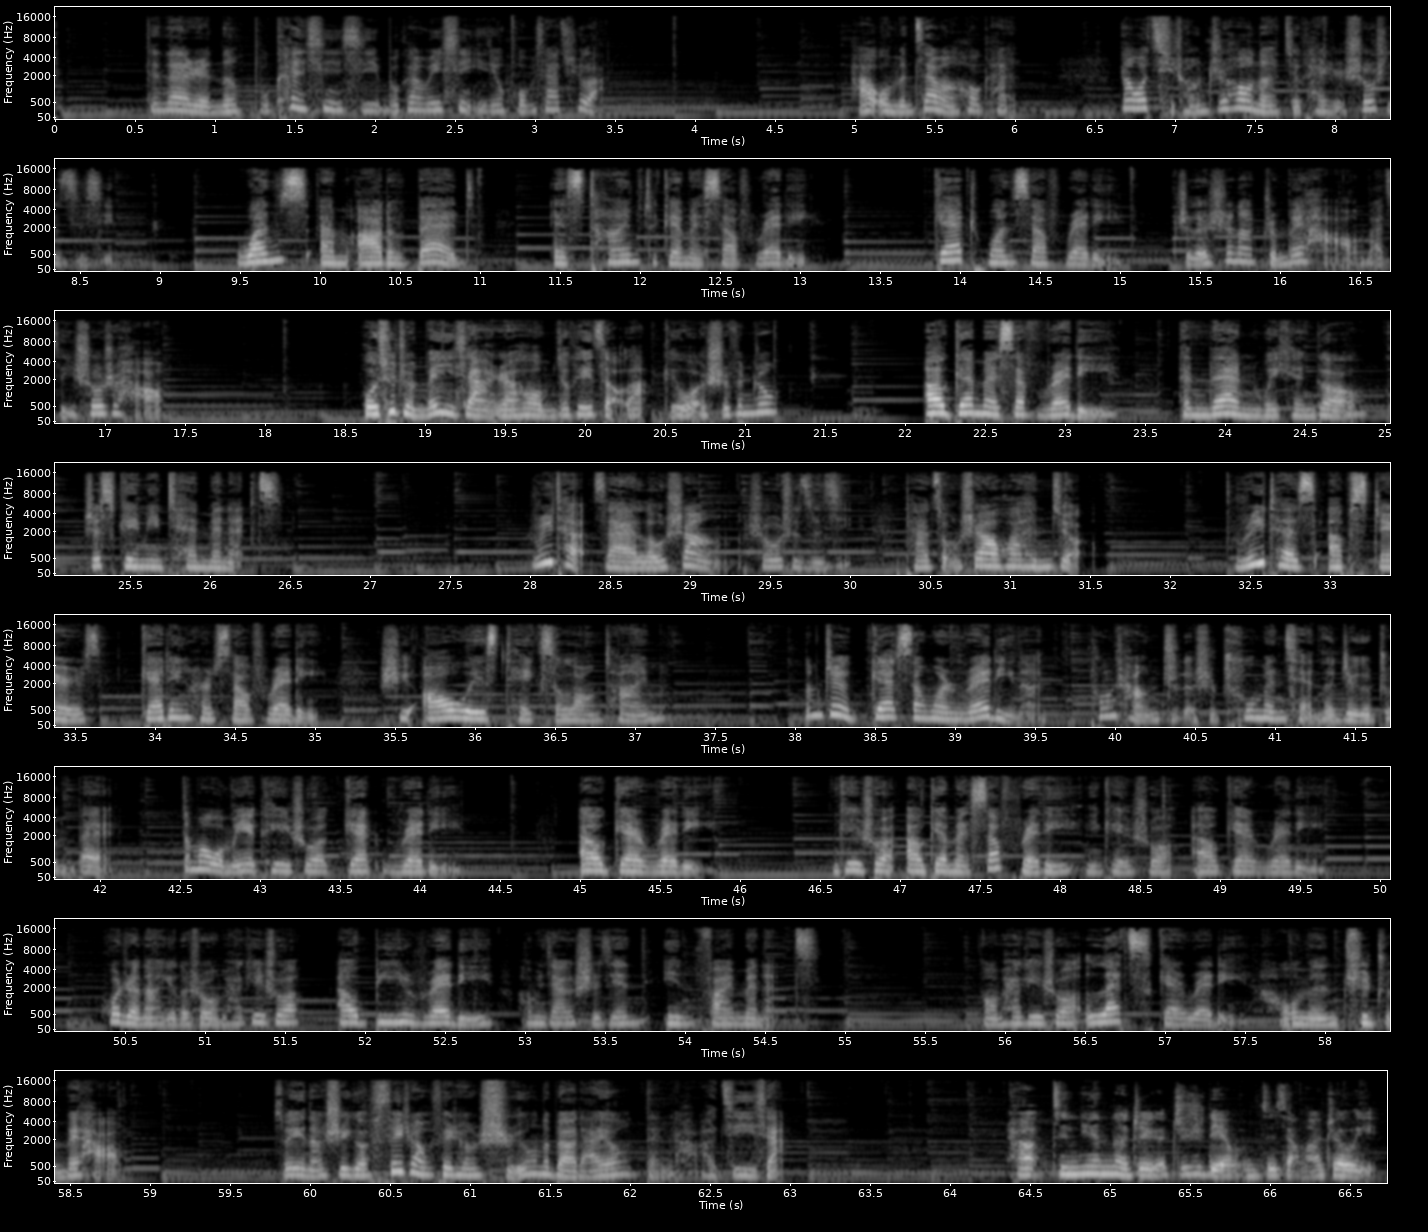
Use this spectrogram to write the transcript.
现在的人呢，不看信息，不看微信，已经活不下去了。好，我们再往后看。那我起床之后呢，就开始收拾自己。Once I'm out of bed, it's time to get myself ready. Get oneself ready 指的是呢，准备好，把自己收拾好。我去准备一下，然后我们就可以走了。给我十分钟。I'll get myself ready, and then we can go. Just give me ten minutes. Rita 在楼上收拾自己，她总是要花很久。Rita's upstairs getting herself ready. She always takes a long time. 那么这个 get someone ready 呢，通常指的是出门前的这个准备。那么我们也可以说 get ready. I'll get ready. 你可以说 I'll get myself ready. 你可以说 I'll get ready. 或者呢，有的时候我们还可以说 I'll be ready，后面加个时间 in five minutes。我们还可以说 Let's get ready，好，我们去准备好。所以呢，是一个非常非常实用的表达哟，大家好好记一下。好，今天的这个知识点我们就讲到这里。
